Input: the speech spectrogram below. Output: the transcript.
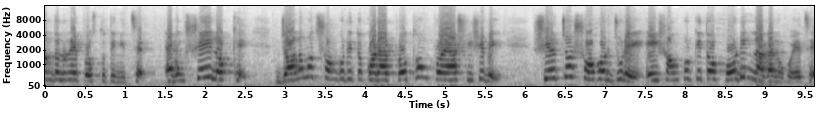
আন্দোলনের প্রস্তুতি নিচ্ছেন এবং সেই লক্ষ্যে জনমত সংগঠিত করার প্রথম প্রয়াস হিসেবেই শিলচর শহর জুড়ে এই সম্পর্কিত হোর্ডিং লাগানো হয়েছে।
